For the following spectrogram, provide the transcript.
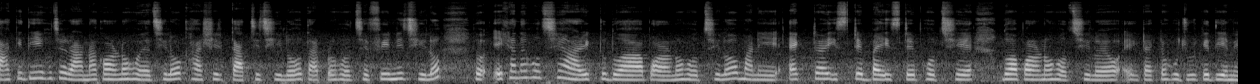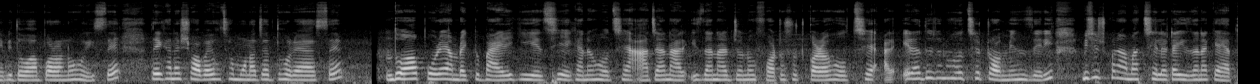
তাকে দিয়ে হচ্ছে রান্না করানো হয়েছিল, খাসির কাচি ছিল, তারপর হচ্ছে ফিরনি ছিল। তো এখানে হচ্ছে আর একটু দোয়া পড়ানো হচ্ছিল। মানে একটা স্টেপ বাই স্টেপ হচ্ছে দোয়া পড়ানো হচ্ছিল। এটা একটা হুজুরকে দিয়ে মেবি দোয়া পড়ানো হয়েছে তো এখানে সবাই হচ্ছে মোনাজাত ধরে আছে। দোয়া পরে আমরা একটু বাইরে গিয়েছি। এখানে হচ্ছে আজান আর ইজানার জন্য ফটোশ্যুট করা হচ্ছে। আর এরা দুজন হচ্ছে টম এন্ড জেরি। বিশেষ করে আমার ছেলেটা ইজানাকে এত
